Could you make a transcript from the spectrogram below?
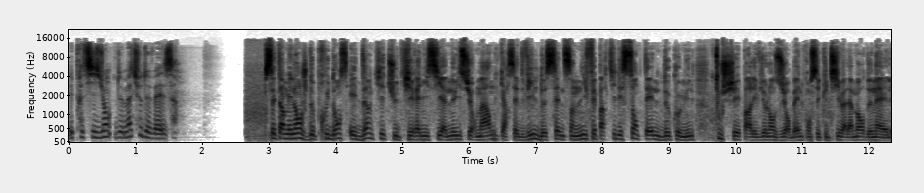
Les précisions de Mathieu Devez. C'est un mélange de prudence et d'inquiétude qui règne ici à Neuilly-sur-Marne, car cette ville de Seine-Saint-Denis fait partie des centaines de communes touchées par les violences urbaines consécutives à la mort de Naël.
